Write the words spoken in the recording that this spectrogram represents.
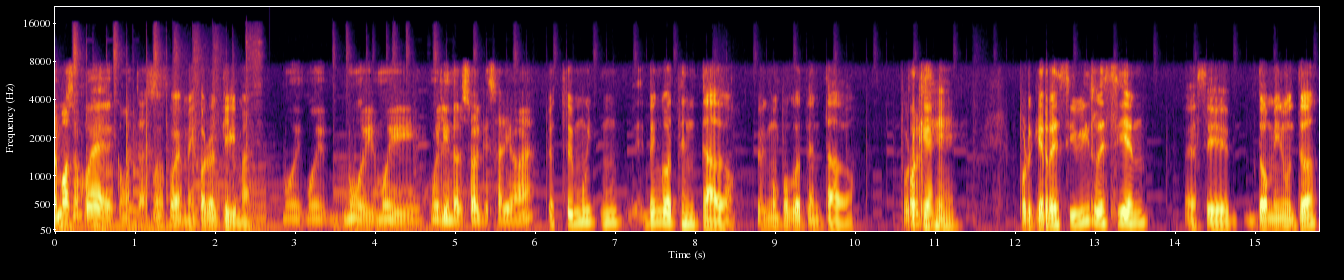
Hermoso jueves, ¿cómo estás? Mejoró el clima. Muy, muy, muy, muy, muy lindo el sol que salió, ¿eh? Yo estoy muy, muy- vengo tentado, vengo un poco tentado. ¿Por qué? Porque recibí recién, hace dos minutos,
